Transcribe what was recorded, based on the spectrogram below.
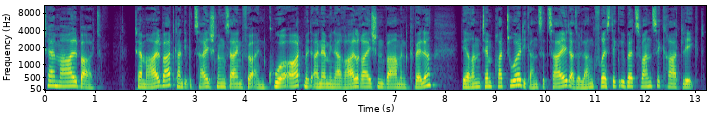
Thermalbad. Thermalbad kann die Bezeichnung sein für einen Kurort mit einer mineralreichen warmen Quelle, deren Temperatur die ganze Zeit, also langfristig über 20 Grad liegt.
